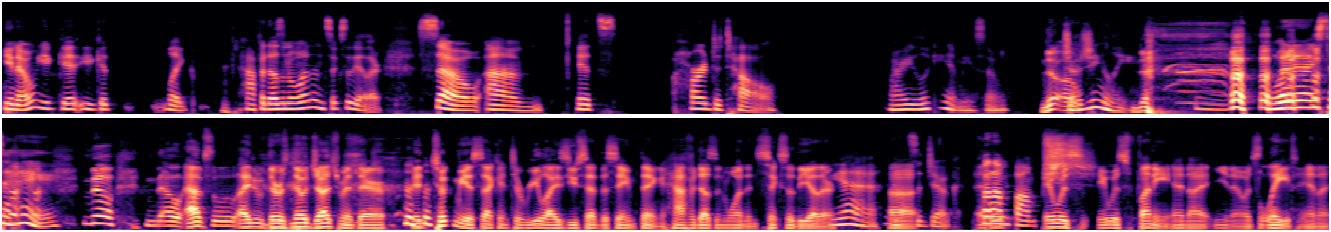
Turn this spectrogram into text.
you know you get you get like half a dozen of one and six of the other. So um it's hard to tell why are you looking at me so No, judgingly no, what did I say? no, no, absolutely. I do. There was no judgment there. it took me a second to realize you said the same thing. Half a dozen one and six of the other. Yeah, Uh, it's a joke. But I'm bump. It was it was funny, and I you know it's late, and I,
